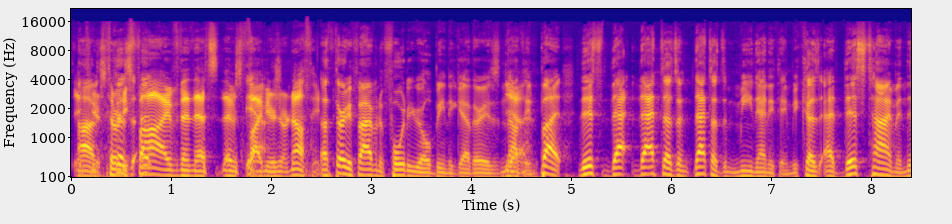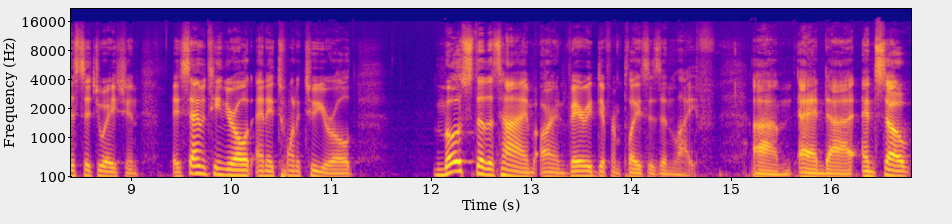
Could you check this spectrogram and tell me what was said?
if Uh, you're uh, 35, then that's those five Yeah. years are nothing. a 35 and a 40 year old being together is Yeah. nothing but this that that doesn't that doesn't mean anything because at this time in this situation a 17 year old and a 22 year old most of the time are in very different places in life, um, and uh, and so.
